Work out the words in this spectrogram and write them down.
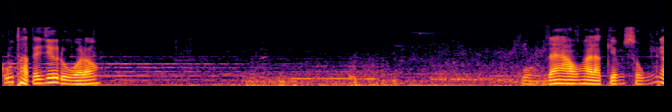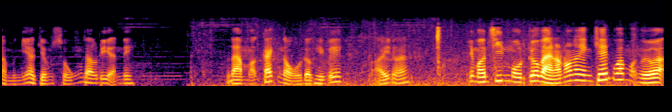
Cú thật đấy chứ, đùa đâu. Cuồng đao hay là kiếm súng nhỉ? Mình nghĩ là kiếm súng dao điện đi. Làm mọi cách nổ được thì biết ấy rồi nhưng mà chín một cơ bản là nó nhanh chết quá mọi người ạ.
